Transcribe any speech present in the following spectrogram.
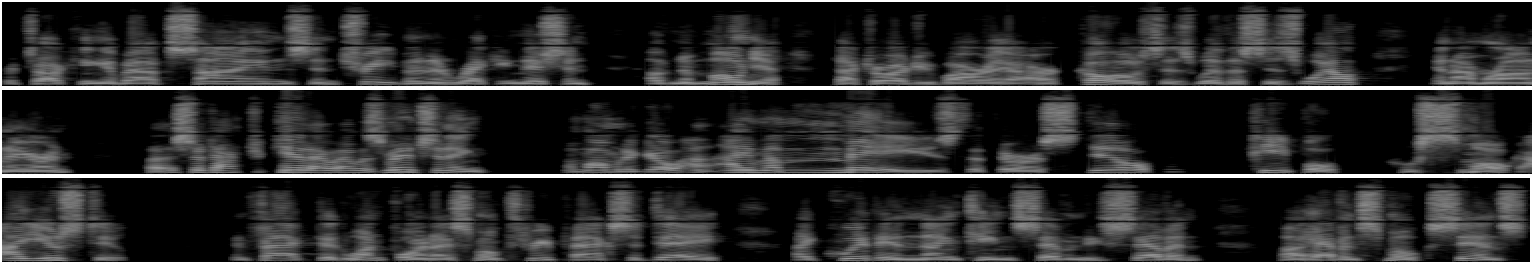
We're talking about signs and treatment and recognition of pneumonia. Dr. Audrey Baria, our co host, is with us as well. And I'm Ron Aaron. Uh, so, Dr. Kent, I, I, was mentioning a moment ago, I, I'm amazed that there are still people who smoke. I used to. In fact, at one point, I smoked three packs a day. I quit in 1977. I haven't smoked since,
